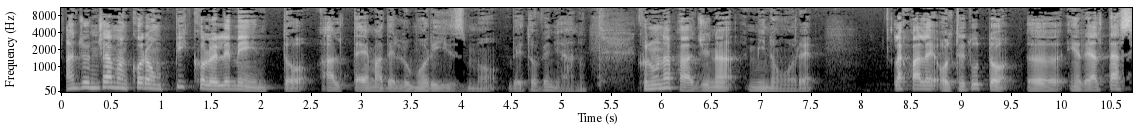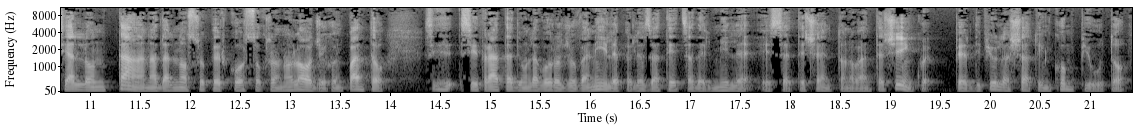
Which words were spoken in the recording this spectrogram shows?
aggiungiamo ancora un piccolo elemento al tema dell'umorismo beethoveniano con una pagina minore, la quale oltretutto eh, in realtà si allontana dal nostro percorso cronologico, in quanto si, si tratta di un lavoro giovanile, per l'esattezza del 1795, per di più lasciato incompiuto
